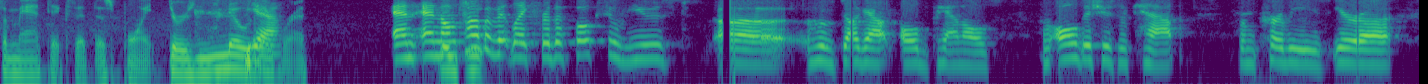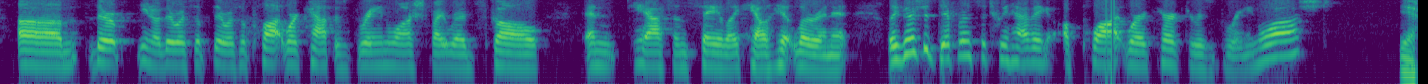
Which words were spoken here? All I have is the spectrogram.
semantics at this point. There's no yeah. difference. And and on top of it, like for the folks who've used uh, who've dug out old panels from old issues of Cap from Kirby's era, um, there you know there was a there was a plot where Cap is brainwashed by Red Skull and has him say like Hail Hitler in it. Like there's a difference between having a plot where a character is brainwashed yeah.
